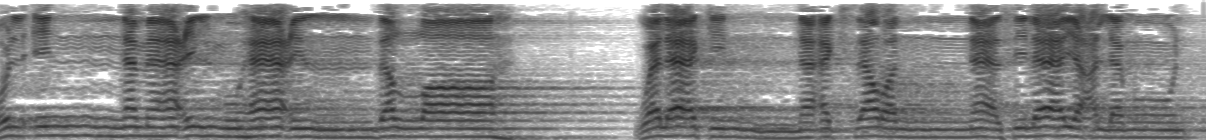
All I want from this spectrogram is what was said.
قل إنما علمها عند الله. ولكن أن أكثر الناس لا يعلمون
